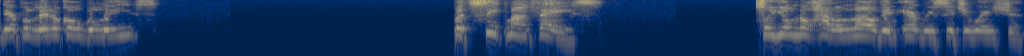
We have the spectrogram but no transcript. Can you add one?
their political beliefs. But seek my face so you'll know how to love in every situation.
